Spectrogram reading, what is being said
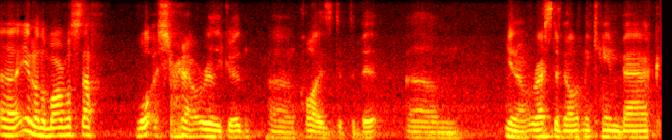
uh, you know, the Marvel stuff wa- started out really good. Uh, quality's dipped a bit. Um, you know, Arrested Development came back.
